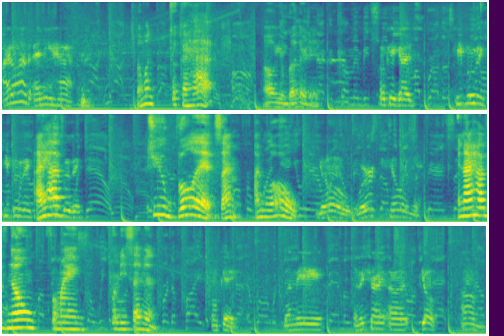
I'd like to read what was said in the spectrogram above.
I don't have any hat. Someone took a hat. Oh, your brother did. Okay, guys, keep moving, keep moving. I have- moving. Two bullets. I'm I'm low, Yo, we're killing it. and I have no for my 47. Okay, let me let me try. Uh, yo, um,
